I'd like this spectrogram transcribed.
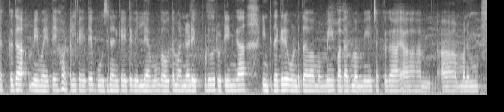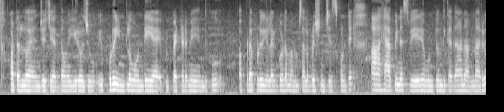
చక్కగా మేమైతే హోటల్కి అయితే భోజనానికి అయితే వెళ్ళాము. గౌతమ్ అన్నాడు ఎప్పుడు రొటీన్గా ఇంటి దగ్గరే ఉండదావా మమ్మీ పదగ మమ్మీ చక్కగా మనం హోటల్లో ఎంజాయ్ చేద్దాం. ఈరోజు ఎప్పుడు ఇంట్లో వండి పెట్టడమే ఎందుకు? అప్పుడప్పుడు ఇలా కూడా మనం సెలబ్రేషన్ చేసుకుంటే ఆ హ్యాపీనెస్ వేరే ఉంటుంది కదా అని అన్నారు.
